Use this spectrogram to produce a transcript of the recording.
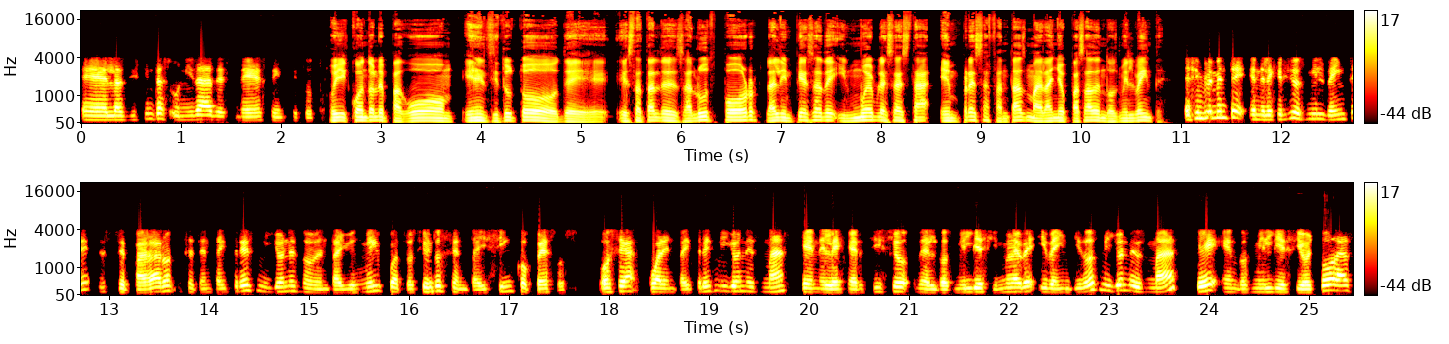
eh, las distintas unidades de este instituto. Oye, ¿cuándo le pagó el Instituto de Estatal de Salud por la limpieza de inmuebles a esta empresa fantasma el año pasado en 2020? Simplemente en el ejercicio 2020 se pagaron 73 millones 91 mil 465 pesos, o sea, 43 millones más que en el ejercicio del 2019 y 22 millones más que en 2018. Todas,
